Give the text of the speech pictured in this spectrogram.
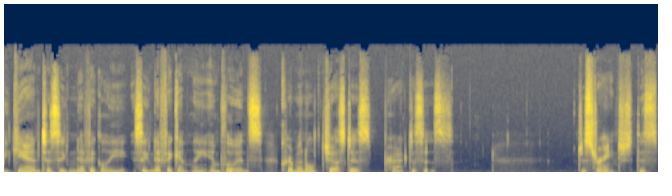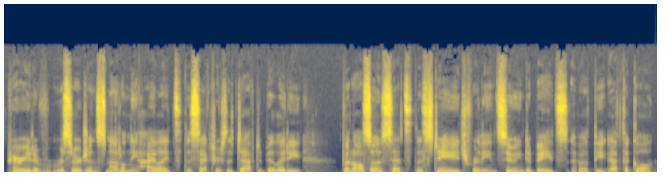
began to significantly, significantly influence criminal justice practices. Just strange. This period of resurgence not only highlights the sector's adaptability, but also sets the stage for the ensuing debates about the ethical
